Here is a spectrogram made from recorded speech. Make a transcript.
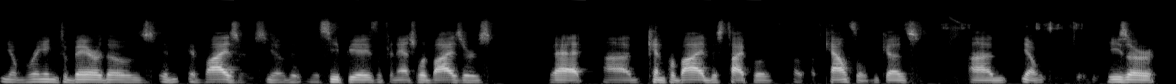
you know bringing to bear those advisors, you know the, the CPAs, the financial advisors that uh, can provide this type of, of, counsel because um, you know these are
